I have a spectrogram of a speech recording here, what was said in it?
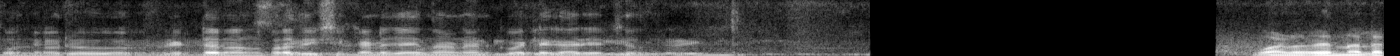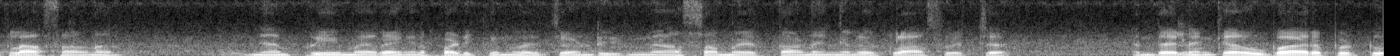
തോന്നി ഒരു റിട്ടേൺ ഒന്നും പ്രതീക്ഷിക്കാണ്ട് ചെയ്യുന്നതാണ് എനിക്ക് വലിയ കാര്യമായിട്ട് വളരെ നല്ല ക്ലാസ്സാണ്. ഞാൻ പ്രീമിയർ എങ്ങനെ പഠിക്കുന്നു വെച്ചുകൊണ്ടിരുന്ന ആ സമയത്താണ് ഇങ്ങനെ ഒരു ക്ലാസ് വെച്ചത്. എന്തായാലും എനിക്ക് അത് ഉപകാരപ്പെട്ടു.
